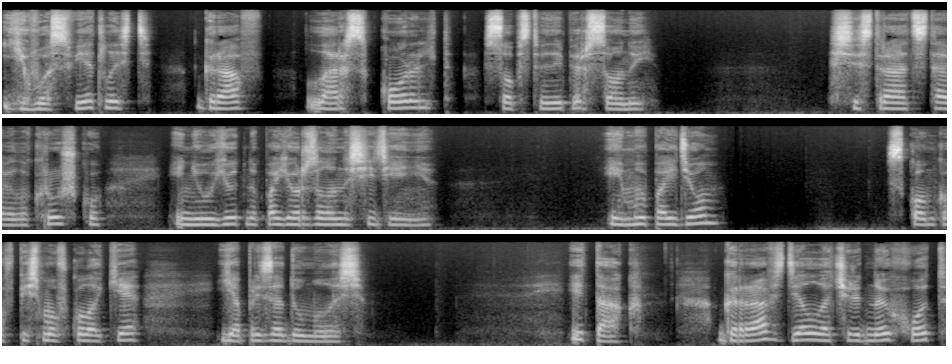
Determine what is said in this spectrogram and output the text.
его светлость — граф Ларс Корольд собственной персоной. Сестра отставила кружку и неуютно поерзала на сиденье. И мы пойдем? Скомкав письмо в кулаке, я призадумалась. Итак, граф сделал очередной ход,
